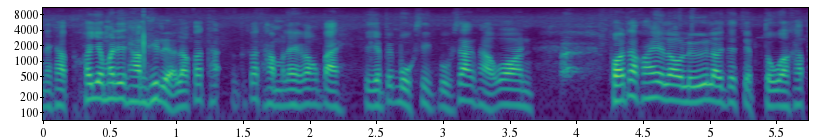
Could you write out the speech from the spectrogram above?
นะครับเขายังไม่ได้ทำที่เหลือเราก็ก็ทำอะไรลองไป แต่อย่าไปปลูกสิ่งปลูกสร้างถาวร เพราะถ้าเขาให้เราลื้อเราจะเจ็บตัวครับ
